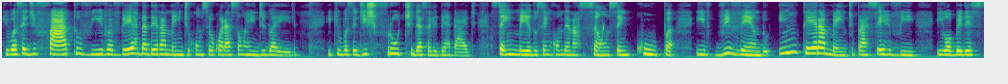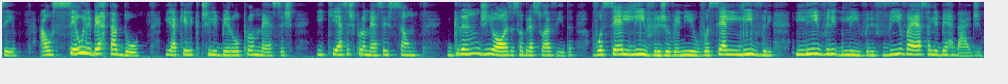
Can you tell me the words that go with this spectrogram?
Que você de fato viva verdadeiramente com seu coração rendido a Ele. E que você desfrute dessa liberdade, sem medo, sem condenação, sem culpa e vivendo inteiramente para servir e obedecer ao seu libertador e aquele que te liberou promessas e que essas promessas são grandiosas sobre a sua vida. Você é livre, juvenil, você é livre, livre, livre. Viva essa liberdade.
